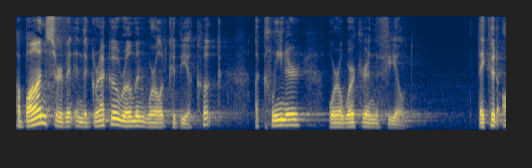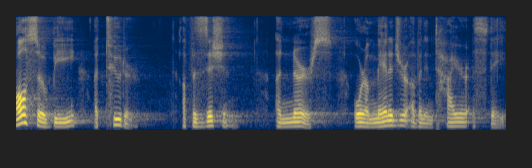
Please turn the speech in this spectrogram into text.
A bondservant in the Greco Roman world could be a cook, a cleaner, or a worker in the field. They could also be a tutor, a physician, a nurse, or a manager of an entire estate.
